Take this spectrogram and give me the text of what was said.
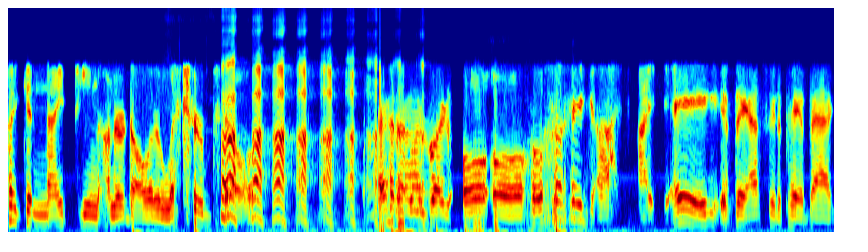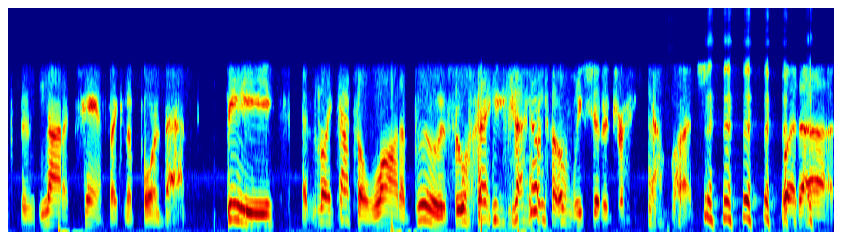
like a nineteen hundred dollar liquor bill, and I was like, oh, oh, like I, I, a if they ask me to pay it back, there's not a chance I can afford that. B, like that's a lot of booze. Like I don't know if we should have drank that much, but uh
